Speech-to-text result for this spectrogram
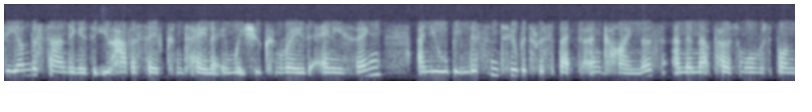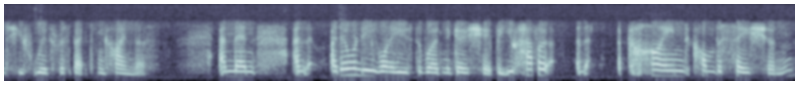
the understanding is that you have a safe container in which you can raise anything, and you will be listened to with respect and kindness, and then that person will respond to you with respect and kindness. And then, and I don't really want to use the word negotiate, but you have a, an, a kind conversation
